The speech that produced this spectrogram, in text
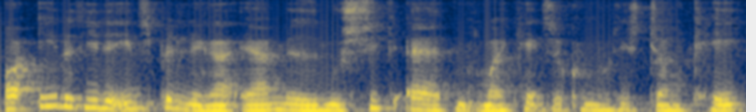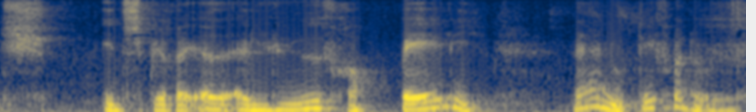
Og en af dine indspilninger er med musik af den amerikanske komponist John Cage, inspireret af lyde fra Bali. Hvad er nu det for noget?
